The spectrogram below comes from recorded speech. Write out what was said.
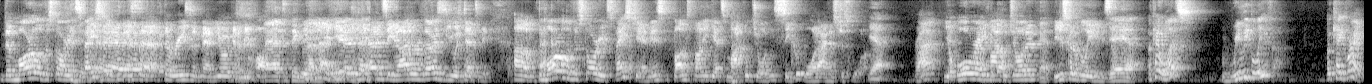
The moral of the story in Space Jam is that the reason, man, you were going to be off. I had to think If, about that. if you, if you Yeah. hadn't seen either of those, you were dead to me. Um, the moral of the story of Space Jam is Bugs Bunny gets Michael Jordan's secret water, and it's just water. Yeah. Right? You're already Michael Jordan. Yeah. You just got to believe in yourself. Yeah. Yeah. Okay, well, let's really believe that. Okay, great.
